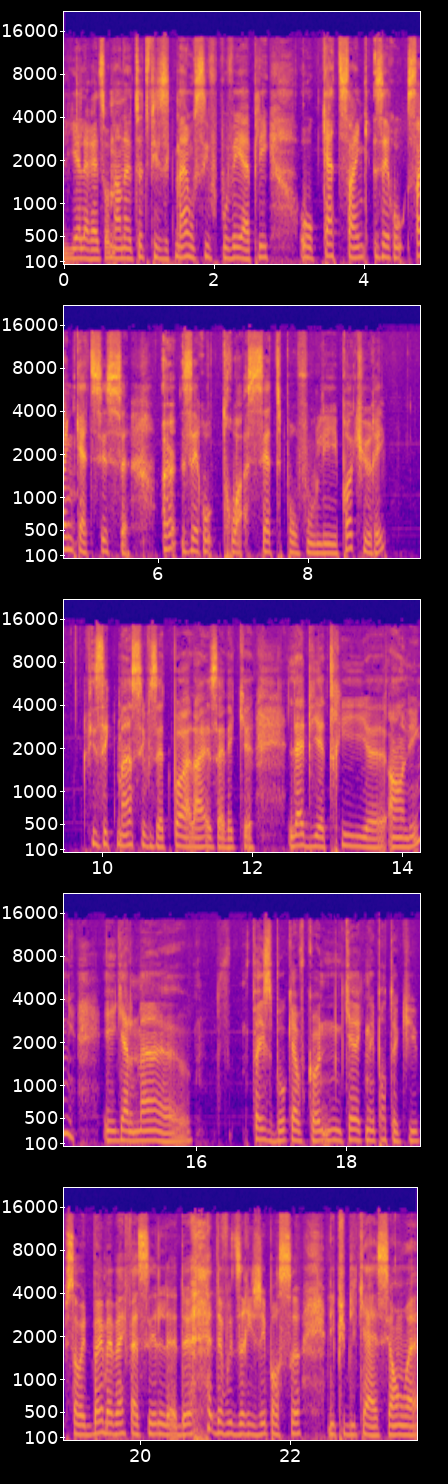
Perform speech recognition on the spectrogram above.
liés à la radio, on en a toutes physiquement. Aussi, vous pouvez appeler au 450-546-1037 pour vous les procurer physiquement si vous n'êtes pas à l'aise avec la billetterie en ligne et également Facebook, à vous communiquer avec n'importe qui. Puis ça va être bien, bien, bien facile de, de vous diriger pour ça. Les publications euh,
